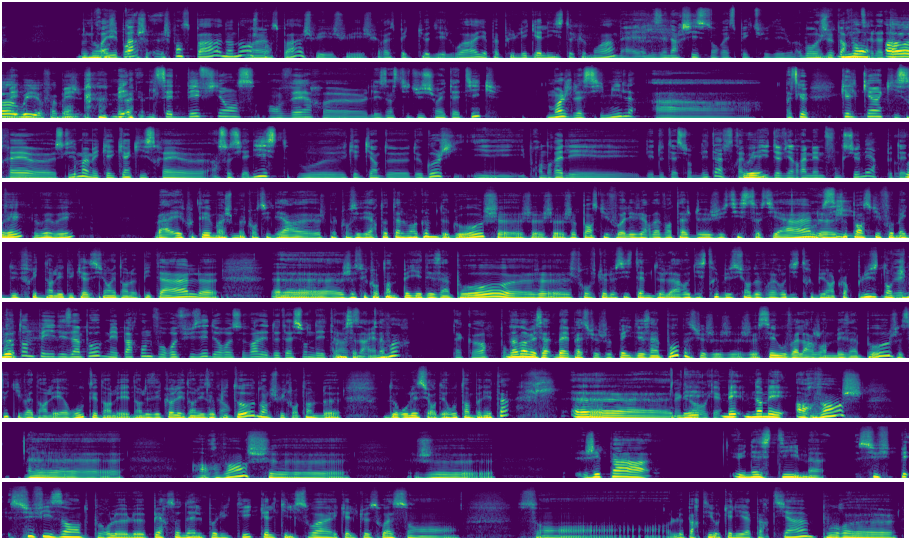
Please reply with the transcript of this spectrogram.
Vous non, ne croyez pas je, je, pense pas. Non, non, ouais. je pense pas. Je suis, je suis, je suis respectueux des lois. Il n'y a pas plus légaliste que moi. Bah, les anarchistes sont respectueux des lois. Bon, je vais pas non. rentrer là-dedans. Ah, mais, oui, enfin bon. mais, mais cette défiance envers euh, les institutions étatiques, moi, je l'assimile à parce que quelqu'un qui serait, euh, excusez-moi, mais quelqu'un qui serait euh, un socialiste ou euh, quelqu'un de, de, gauche, il, il prendrait les, les, dotations de l'État. Oui. Il deviendrait même fonctionnaire, peut-être. Oui, oui, oui. Bah, écoutez, moi je me considère, euh, je me considère totalement comme de gauche. Euh, je, je, je pense qu'il faut aller vers davantage de justice sociale. Aussi, je pense qu'il faut mettre du fric dans l'éducation et dans l'hôpital. Euh, je suis content de payer des impôts. Je, je, trouve que le système de la redistribution devrait redistribuer encore plus. Donc vous êtes me... content de payer des impôts, mais par contre vous refusez de recevoir les dotations de l'État. Ah, ça n'a rien à voir. D'accord. Non, non, mais, ça, mais, parce que je paye des impôts, parce que je, je, je sais où va l'argent de mes impôts, je sais qu'il va dans les routes et dans les, dans les écoles et dans les hôpitaux, donc je suis content de, de rouler sur des routes en bon état. Euh, mais, okay. mais, non, mais en revanche, euh, en revanche, euh, je j'ai pas une estime suffisante pour le, le personnel politique, quel qu'il soit et quel que soit son son, le parti auquel il appartient pour, euh,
